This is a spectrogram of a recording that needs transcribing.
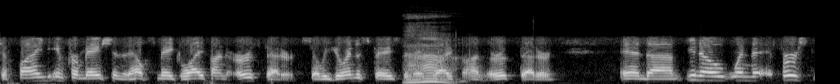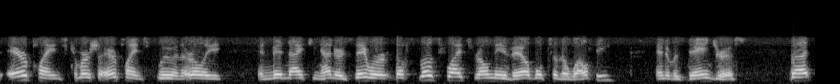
to find information that helps make life on Earth better. So we go into space to make Ah. life on Earth better. And um, you know, when the first airplanes, commercial airplanes, flew in the early and mid 1900s, they were those, flights were only available to the wealthy, and it was dangerous. But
